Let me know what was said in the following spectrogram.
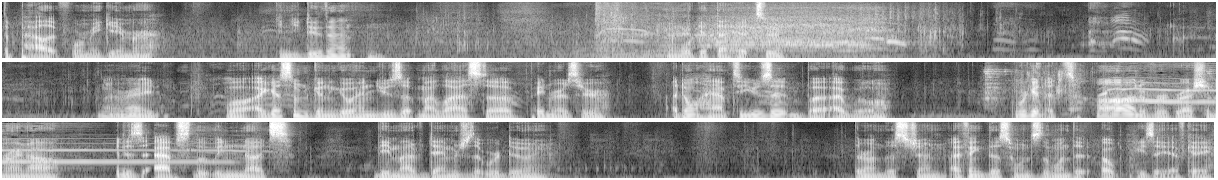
the pallet for me, gamer. Can you do that? And we'll get that hit too. Alright. Well, I guess I'm gonna go ahead and use up my last uh, pain res here. I don't have to use it, but I will. We're getting a ton of regression right now. It is absolutely nuts, the amount of damage that we're doing. They're on this gen. I think this one's the one that... Oh, he's AFK.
